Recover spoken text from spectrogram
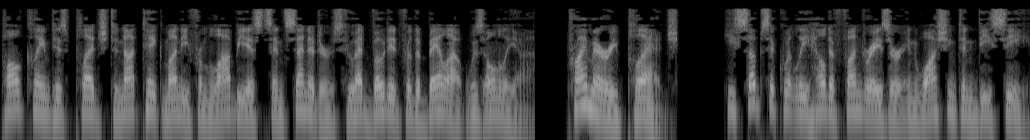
Paul claimed his pledge to not take money from lobbyists and senators who had voted for the bailout was only a primary pledge. He subsequently held a fundraiser in Washington, D.C.,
